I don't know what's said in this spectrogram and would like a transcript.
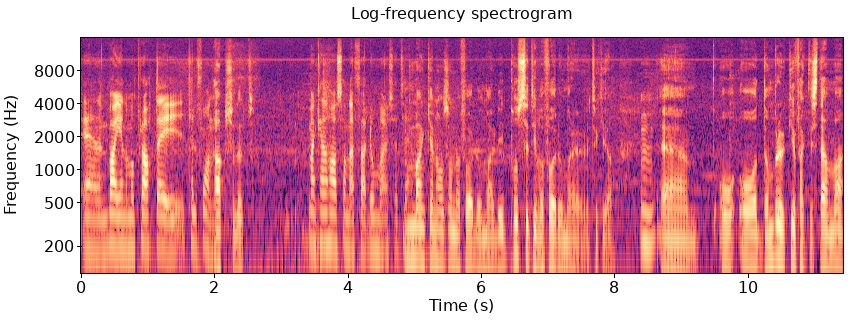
eh, bara genom att prata i telefon? Absolut. Man kan ha sådana fördomar så att säga. Man kan ha sådana fördomar. Det är positiva fördomar tycker jag. Mm. Eh, och, och de brukar ju faktiskt stämma.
